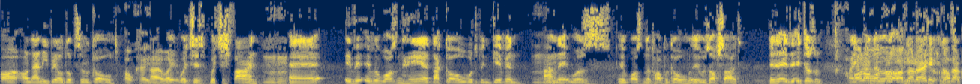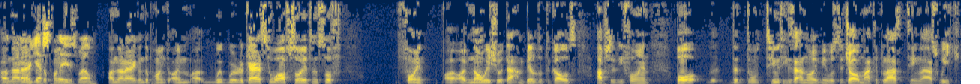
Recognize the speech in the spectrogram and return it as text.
on, on any build up to a goal, okay. uh, which is which is fine. Mhm. Uh, if it, if it wasn't here, that goal would have been given, Mm-hmm. and it was it wasn't a proper goal. It was offside. It, it, it doesn't. Like, Oh, no, I'm not- I'm not arguing- I'm not- I'm not the arguing the point. as well. I'm not arguing the point. I'm uh, with, with regards to offsides and stuff. Fine, I, I've no issue with that and build up the goals. Absolutely fine. But the, the two things that annoyed me was the Joel Matip last thing last week,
